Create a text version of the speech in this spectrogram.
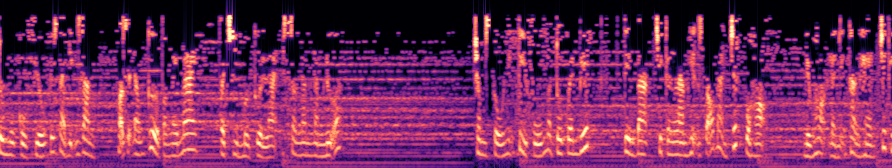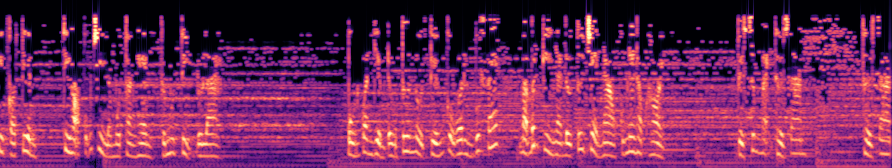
Tôi mua cổ phiếu với giả định rằng họ sẽ đóng cửa vào ngày mai và chỉ mở cửa lại sau 5 năm nữa. Trong số những tỷ phú mà tôi quen biết, tiền bạc chỉ cần làm hiện rõ bản chất của họ. Nếu họ là những thằng hèn trước khi có tiền, thì họ cũng chỉ là một thằng hèn với một tỷ đô la. Bốn quan điểm đầu tư nổi tiếng của Warren Buffett mà bất kỳ nhà đầu tư trẻ nào cũng nên học hỏi. Về sức mạnh thời gian Thời gian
